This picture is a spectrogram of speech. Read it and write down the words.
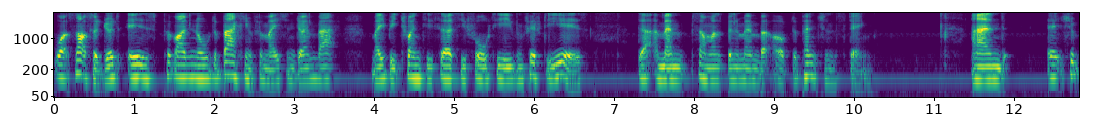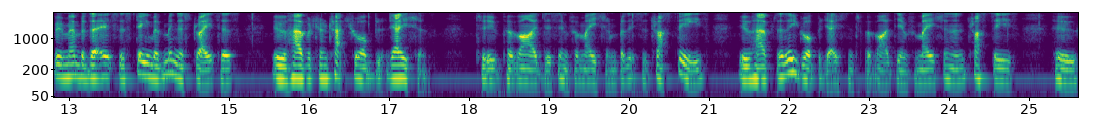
what's not so good is providing all the back information going back maybe 20, 30, 40, even 50 years that a mem- someone's been a member of the pension scheme. And it should be remembered that it's the scheme administrators who have a contractual obligation to provide this information, but it's the trustees who have the legal obligation to provide the information, and trustees who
